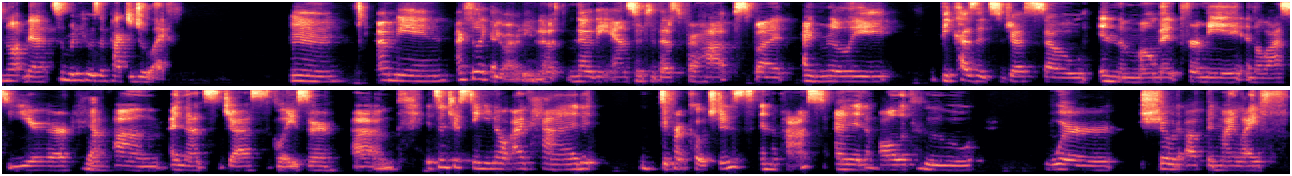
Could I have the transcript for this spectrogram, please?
not met, somebody who's impacted your life. Mm, I mean, I feel like you already know, know the answer to this, perhaps, but I really because it's just so in the moment for me in the last year. Yeah. Um, and that's Jess Glazer. Um, it's interesting, you know, I've had different coaches in the past, and all of who were showed up in my life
